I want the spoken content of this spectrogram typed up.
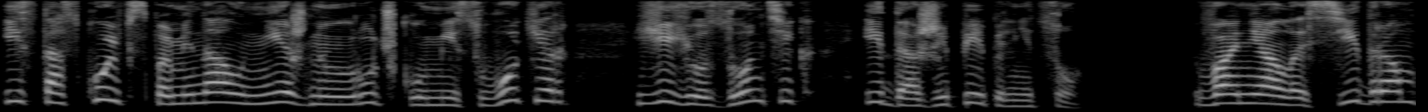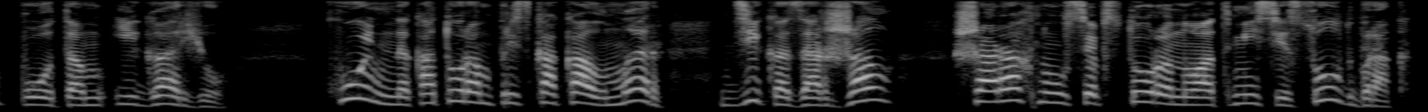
и с тоской вспоминал нежную ручку мисс Уокер, ее зонтик и даже пепельницу. Воняло сидром, потом и гарью. Конь, на котором прискакал мэр, дико заржал, шарахнулся в сторону от миссис Олдбрак,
